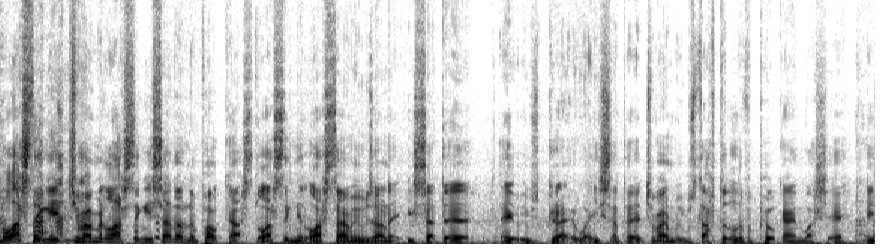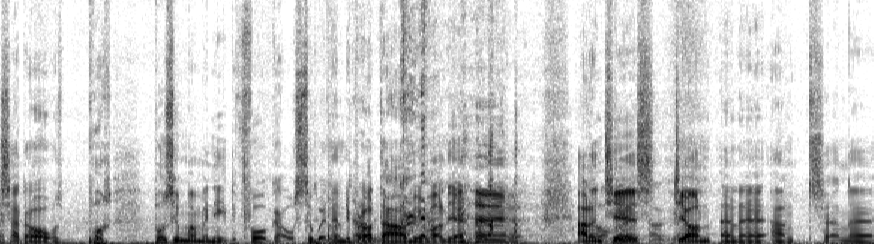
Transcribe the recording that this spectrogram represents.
The last thing, he, do you remember the last thing he said on the podcast? The last thing, the last time he was on it, he said uh, it was great. What he said, uh, do you remember it was after the Liverpool game last year? And he said, "Oh, I was buzz, buzzing when we needed four goals to win, and he brought down him on." Yeah. yeah. Aaron, cheers, John and uh, Ant, and uh,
